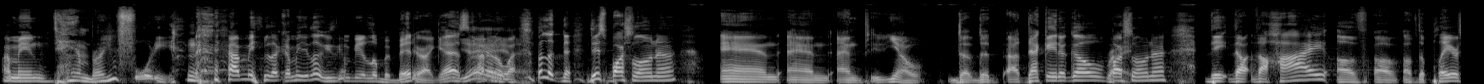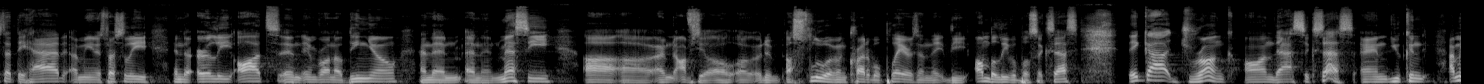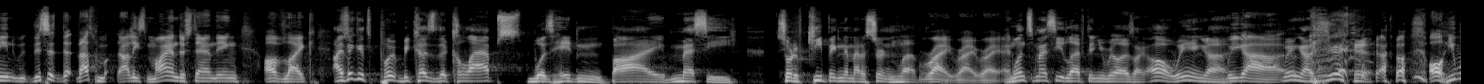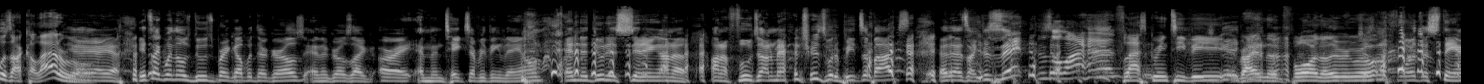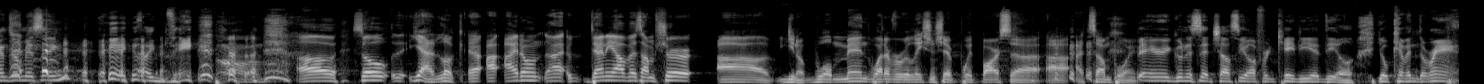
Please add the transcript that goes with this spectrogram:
I mean, Damn, bro, you 40. I mean, look, I mean, look, he's gonna be a little bit bitter, I guess. Yeah, I don't know Yeah. why, but look, the, this Barcelona and and and you know the, the a decade ago Barcelona. They the the high of, of of the players that they had. I mean, especially in the early aughts and in Ronaldinho and then and then Messi, uh, uh, and obviously a, a, a slew of incredible players and the, the unbelievable success. They got drunk on that success, and you can. I mean, this is that's at least my understanding of like I think it's put because the collapse was hidden by Messi, sort of keeping them at a certain level. right, right, right. And Once Messi left, and you realize like, oh, we ain't got, we got we ain't got shit. oh, he was our collateral. yeah, yeah. Yeah. it's like when those dudes break up with their girls, and the girl's like, all right, and then takes everything they own, and the dude is sitting on a on a futon mattress with a pizza box, and that's like, this is it. This is all I had. Flat screen TV right in the floor of the living Just room. before the stands are missing. He's like, damn. Uh, so yeah, look, I, I don't. I, Dani Alves, I'm sure. Uh, you know, will mend whatever relationship with Barca uh, at some point. Barry Guna said Chelsea offered KD a deal. Yo, Kevin Durant.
